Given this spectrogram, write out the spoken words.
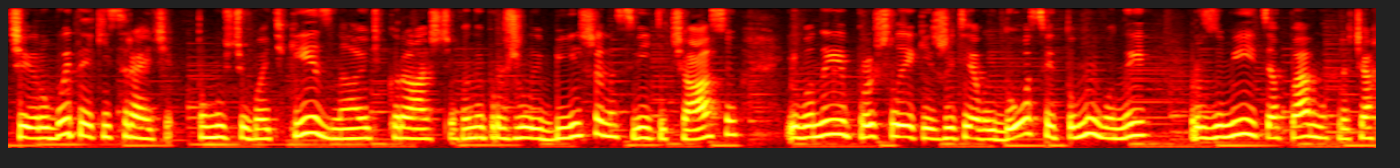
чи робити якісь речі, тому що батьки знають краще. Вони прожили більше на світі часу і вони пройшли якийсь життєвий досвід, тому вони розуміються в певних речах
